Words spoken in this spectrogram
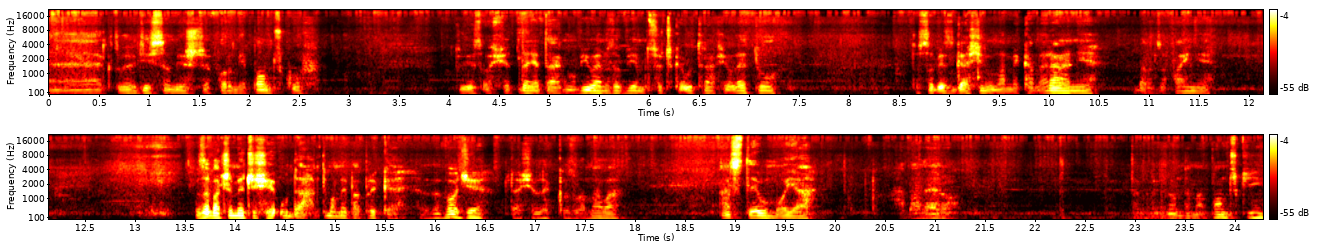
e, które gdzieś są jeszcze w formie pączków. Tu jest oświetlenie, tak jak mówiłem. Zrobiłem troszeczkę ultrafioletu. To sobie zgasimy, mamy kameralnie. Bardzo fajnie. Zobaczymy, czy się uda. Tu mamy paprykę w wodzie, która się lekko złamała. A z tyłu moja habanero. Tak wygląda, ma pączki.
